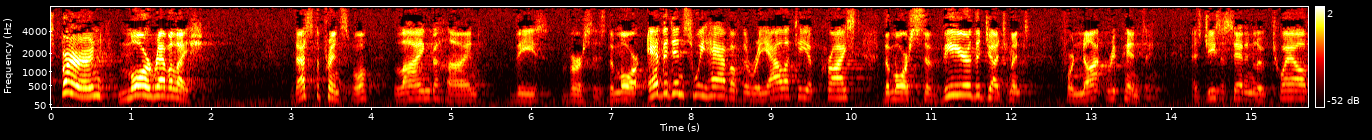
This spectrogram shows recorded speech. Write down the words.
spurned more revelation. That's the principle lying behind these verses. The more evidence we have of the reality of Christ, the more severe the judgment for not repenting. As Jesus said in Luke 12,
